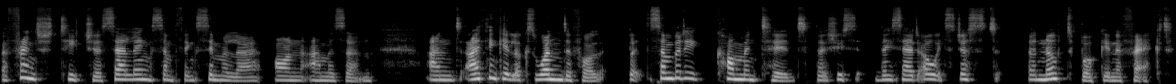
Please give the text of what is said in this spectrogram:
a, French teacher selling something similar on Amazon and I think it looks wonderful but somebody commented that she they said oh it's just a notebook in effect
